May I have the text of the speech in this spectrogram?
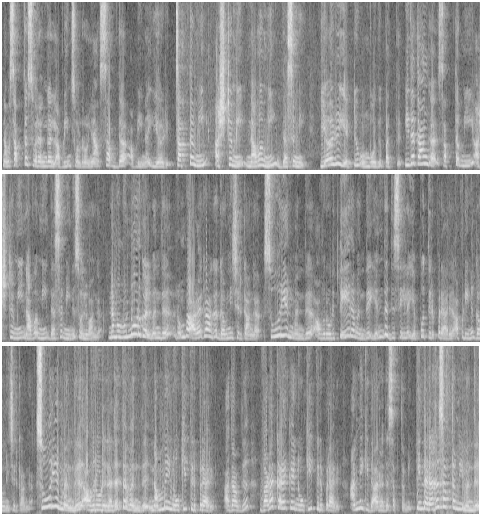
நம்ம சப்த ஸ்வரங்கள் அப்படின்னு சொல்றோம் இல்லையா? சப்த அப்படின்னா ஏழு. சப்தமி அஷ்டமி நவமி தசமி. ஏழு எட்டு ஒம்பது பத்து. இதை தாங்க சப்தமி அஷ்டமி நவமி தசமின்னு சொல்லுவாங்க. நம்ம முன்னோர்கள் வந்து ரொம்ப அழகாக கவனிச்சிருக்காங்க. சூரியன் வந்து அவரோட தேரை வந்து எந்த திசையில எப்போ திருப்புறாரு அப்படின்னு கவனிச்சிருக்காங்க. சூரியன் வந்து அவரோட ரதத்தை வந்து நம்மை நோக்கி திருப்புறாரு. அதாவது வடகிழக்கை நோக்கி திருப்புறாரு. அன்னைக்கு தான் ரத சப்தமி இந்த ரத சப்தமி வந்து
